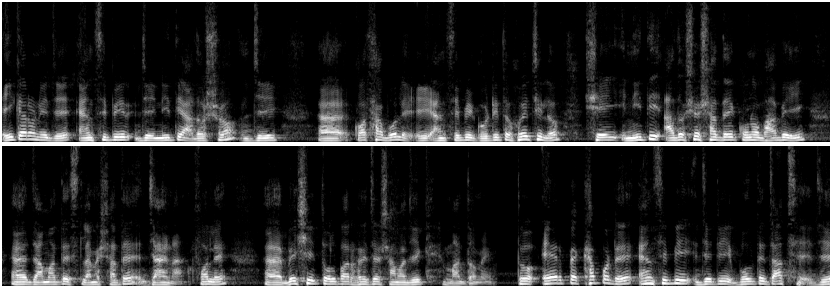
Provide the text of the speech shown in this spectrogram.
এই কারণে যে এনসিপির যে নীতি আদর্শ যে আহ, কথা বলে এই এনসিপি গঠিত হয়েছিল, সেই নীতি আদর্শের সাথে কোনোভাবেই জামাতে ইসলামের সাথে যায় না। ফলে বেশি তোলপাড় হয়েছে সামাজিক মাধ্যমে। তো এর প্রেক্ষাপটে এনসিপি যেটি বলতে চাচ্ছে যে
